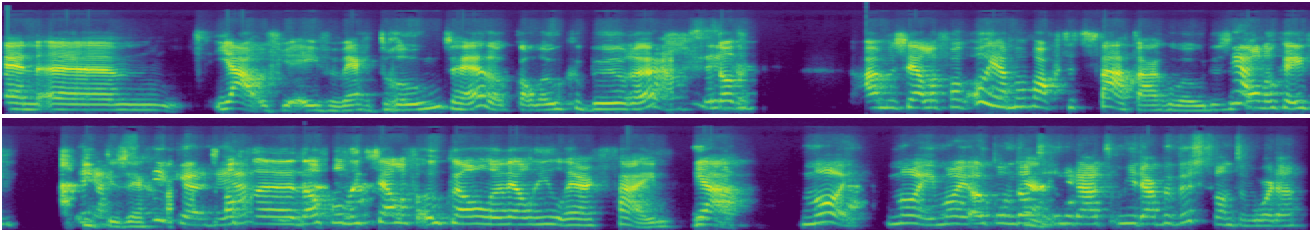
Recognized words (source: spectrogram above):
En ehm, ja, of je even wegdroomt, hè, dat kan ook gebeuren. Ja. Dat aan mezelf van, oh ja, maar wacht, het staat daar gewoon. Dus ik kan ook even Ja, zeg maar. Dat, eh, dat vond ik zelf ook wel, eh, wel heel erg fijn. ja. Mooi, mooi, mooi. Ook om, dat Ja. inderdaad, om je daar bewust van te worden.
